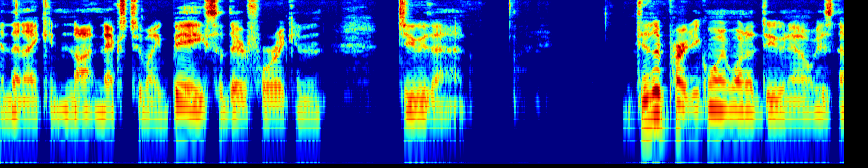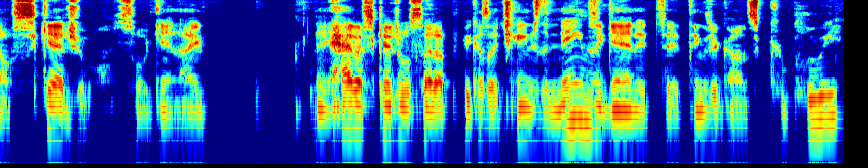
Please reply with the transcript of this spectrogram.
and then I can not next to my base, so therefore I can do that. The other part you might want to do now is now schedule. So again, I, had a schedule set up because I changed the names again. It, it things are gone kerplooey.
